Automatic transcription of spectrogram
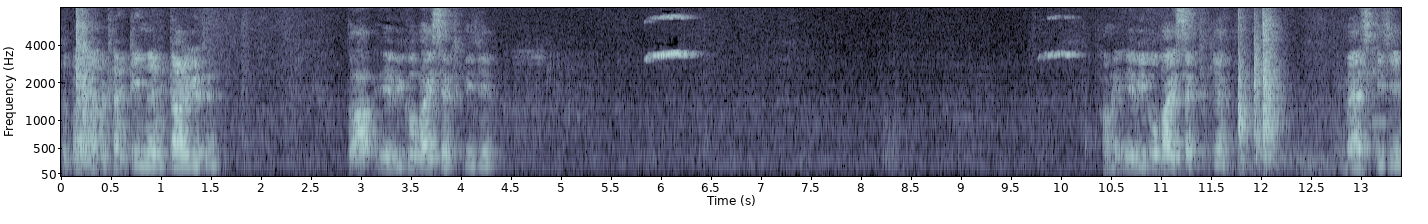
तो पहले हमें 30 मेरी टारगेट है। तो आप ए बी को बाइसेक्ट कीजिए। हमने ए बी को बाइसेक्ट किया। मैच कीजिए।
